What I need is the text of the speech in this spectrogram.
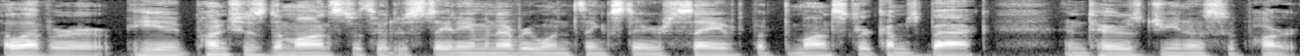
However, he punches the monster through the stadium and everyone thinks they are saved, but the monster comes back and tears Genos apart.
